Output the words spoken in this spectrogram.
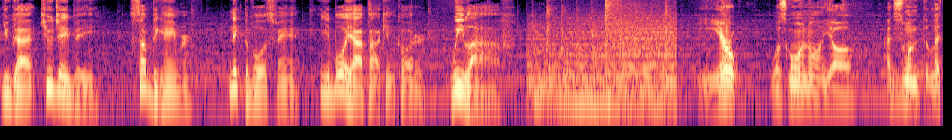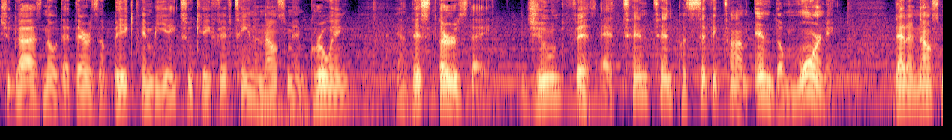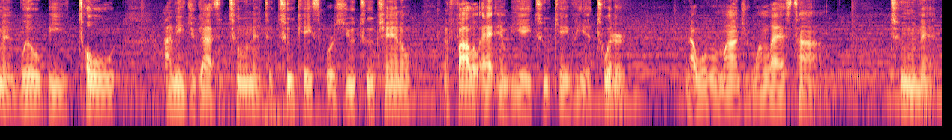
You got QJB, Sub the Gamer, Nick the Bulls fan, and your boy iPod King Carter. We live. Yo, what's going on, y'all? I just wanted to let you guys know that there is a big NBA 2K15 announcement brewing, and this Thursday, June 5th at 10:10 Pacific time in the morning, that announcement will be told. I need you guys to tune into 2K Sports YouTube channel and follow at NBA 2K via Twitter. And I will remind you one last time tune in.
